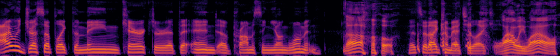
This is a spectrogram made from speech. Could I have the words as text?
I would dress up like the main character at the end of Promising Young Woman. Oh, That's what I come at you like. wowie, wow.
